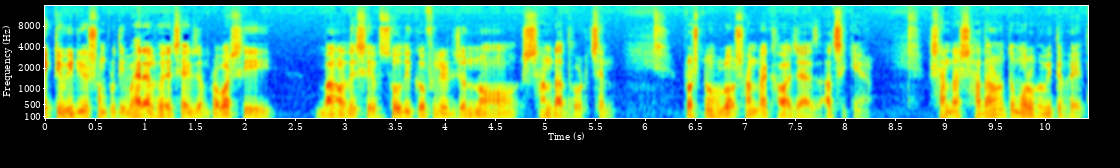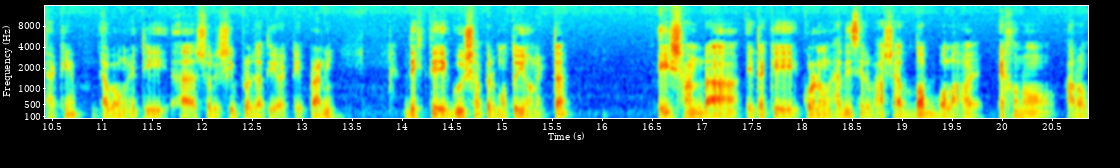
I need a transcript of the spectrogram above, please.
একটি ভিডিও সম্প্রতি ভাইরাল হয়েছে। একজন প্রবাসী বাংলাদেশে সৌদি কফিলের জন্য সান্ডা ধরছেন। প্রশ্ন হলো, সান্ডা খাওয়া যায় আছে কিনা? সান্ডা সাধারণত মরুভূমিতে হয়ে থাকে এবং এটি সরীসৃপ প্রজাতীয় একটি প্রাণী। দেখতে গুইসাপের মতোই অনেকটা। এই সান্ডা এটাকে কোরআন হাদিসের ভাষায় দব বলা হয়। এখনও আরব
